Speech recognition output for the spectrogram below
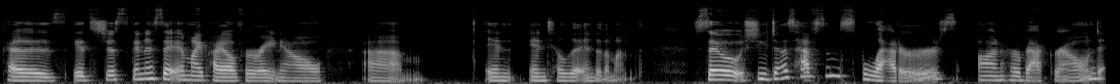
Because it's just going to sit in my pile for right now um, in, until the end of the month. So she does have some splatters on her background.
